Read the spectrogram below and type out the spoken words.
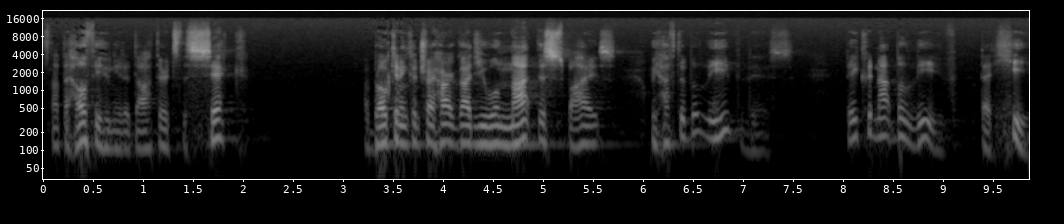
It's not the healthy who need a doctor, it's the sick. A broken and contrite heart, God, you will not despise. We have to believe this. They could not believe that He,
